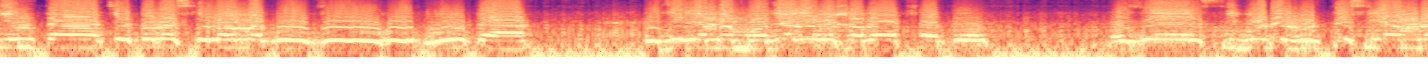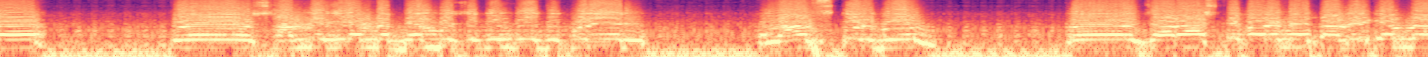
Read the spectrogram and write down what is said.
চিন্তা, চেতনা ছিল আমাদের, যে ভিউটা এই যে আমরা মজা করব সবাই একসাথে এই যে সিবোর্ডে ঘুরতেছি আমরা। তো সামনে যে আমরা ব্যাম্বু চিকেন দিয়ে দুপুরের লাঞ্চ করব যারা আসতে পারে না তাদেরকে আমরা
